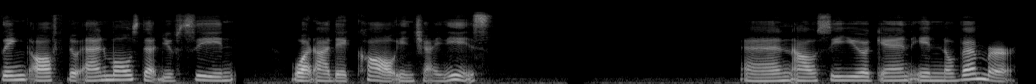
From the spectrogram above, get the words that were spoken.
think of the animals that you've seen. What are they called in Chinese? And I'll see you again in November.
